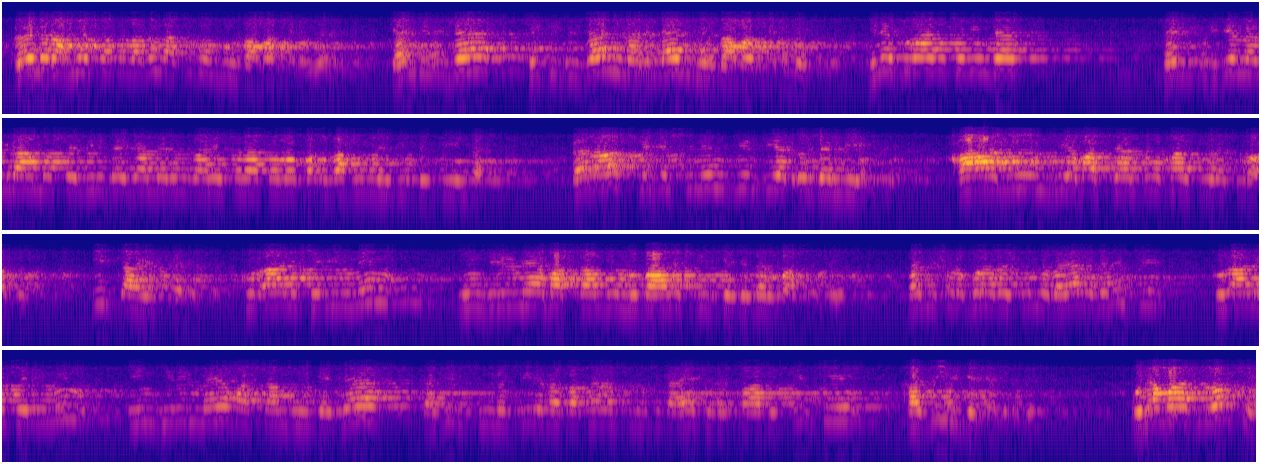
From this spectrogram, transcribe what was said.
Böyle rahmet kapılarının açık olduğu zaman dilimleri. Kendimize çeki düzen verilen bir zaman dilimi. Yine Kur'an-ı Kerim'de Yüce Mevlamız sevgili Peygamberimiz Aleyhisselatü Rahim'le bildirdiğinde Berat gecesinin bir diğer özelliği Hamim diye başlayan Duhan suresi vardır. İlk ayetleri Kur'an-ı Kerim'in indirilmeye başlandığı mübarek bir geceden bahsediyor. Tabi şurada burada şunu da beyan edelim ki Kur'an-ı Kerim'in indirilmeye başlandığı gece Kadir suresiyle ve Bakara suresi ayetiyle sabittir ki Kadir gecesidir. Ulema diyor ki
